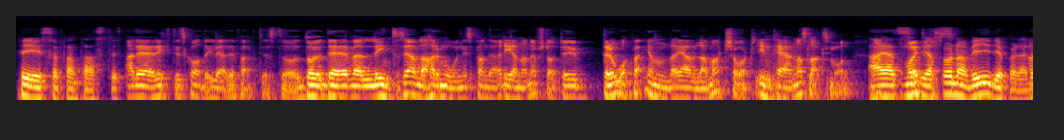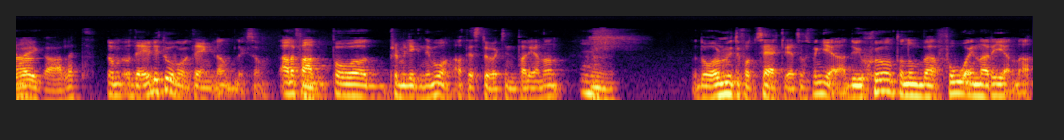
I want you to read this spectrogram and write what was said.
det är ju så fantastiskt. Ja, det är riktigt skadeglädje faktiskt. Och det är väl inte så jävla harmoniskt på den där arenan jag förstått. Det är ju bråk varenda jävla match har varit. Interna slagsmål. Ja, jag, inte- jag såg någon video på det där. Det Ja. var ju galet. De, och det är ju lite ovanligt i England liksom. I alla fall på Premier League-nivå, att det är stök inne på arenan. Mm. Och då har de inte fått säkerheten att fungera. Det är ju skönt om de börjar få en arena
